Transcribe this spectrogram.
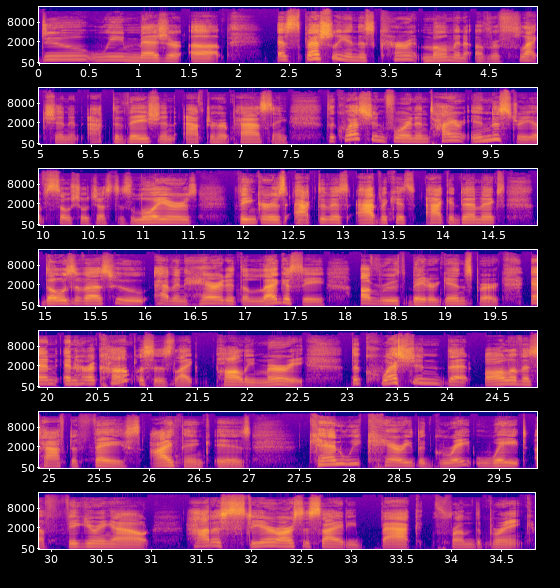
Do we measure up? especially in this current moment of reflection and activation after her passing, the question for an entire industry of social justice lawyers, thinkers, activists, advocates, academics, those of us who have inherited the legacy of Ruth Bader Ginsburg and, and her accomplices like Pauli Murray. The question that all of us have to face, I think, is can we carry the great weight of figuring out how to steer our society back from the brink.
